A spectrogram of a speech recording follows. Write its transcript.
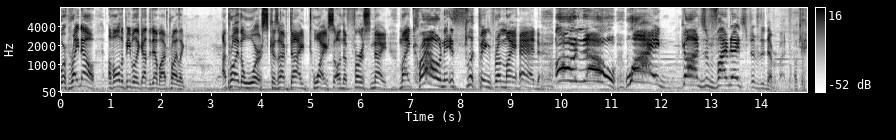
worst- right now, of all the people that got the demo, I'm probably like- I'm probably the worst, because I've died twice on the first night. My crown is slipping from my head. Oh no! Why? God, five nights? Never mind. Okay.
